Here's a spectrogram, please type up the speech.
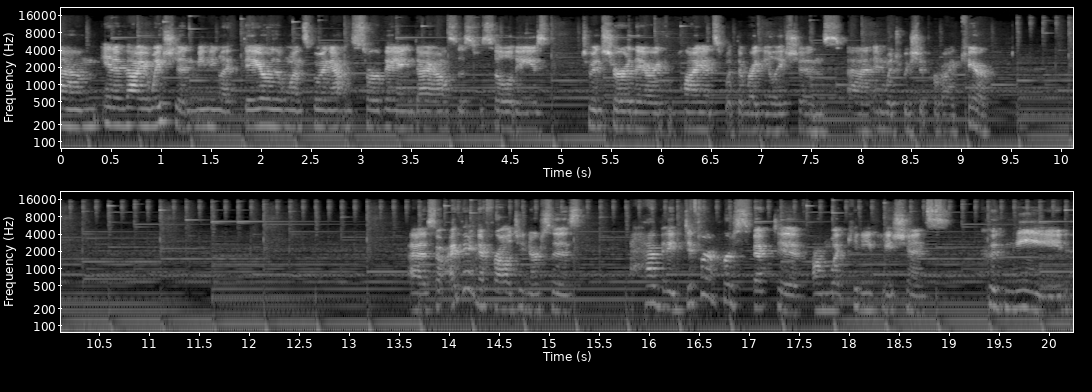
um, in evaluation, meaning like they are the ones going out and surveying dialysis facilities to ensure they are in compliance with the regulations uh, in which we should provide care. Uh, so I think nephrology nurses have a different perspective on what kidney patients could need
